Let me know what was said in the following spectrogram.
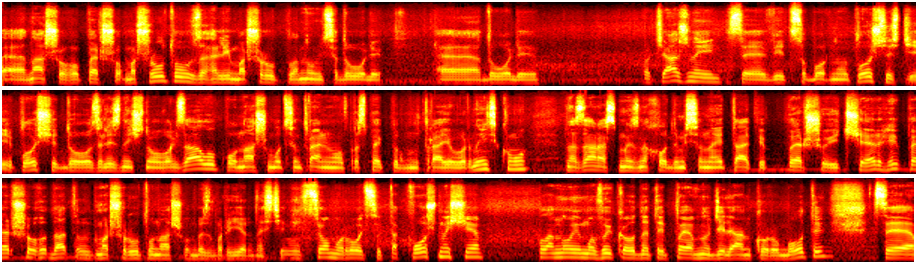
е, нашого першого маршруту. Взагалі маршрут планується доволі, е, доволі протяжний. Це від Соборної площі, площі до залізничного вокзалу по нашому центральному проспекту Дмитра Яворницькому. На зараз ми знаходимося на етапі першої черги першого да, то маршруту нашого безбар'єрності. В цьому році також ми ще Плануємо виконати певну ділянку роботи. Це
